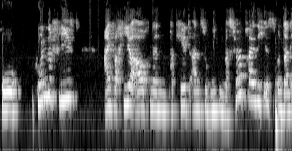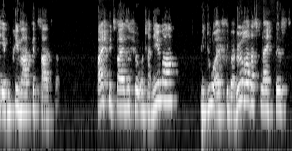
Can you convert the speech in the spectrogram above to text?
pro Kunde fließt, einfach hier auch ein Paket anzubieten, was höherpreisig ist und dann eben privat gezahlt wird. Beispielsweise für Unternehmer, wie du als lieber Hörer das vielleicht bist,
